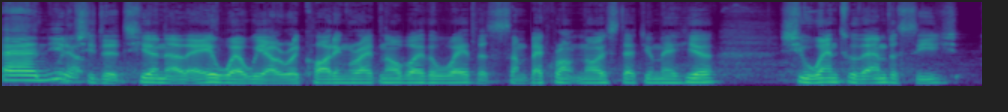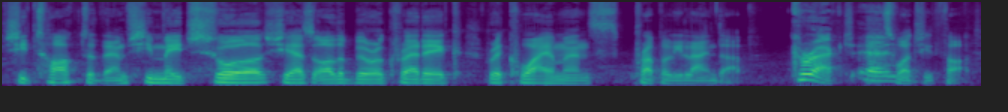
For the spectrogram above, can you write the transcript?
And you Which know, she did here in LA, where we are recording right now. By the way, there's some background noise that you may hear. She went to the embassy. She talked to them. She made sure she has all the bureaucratic requirements properly lined up. Correct. That's and what she thought.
